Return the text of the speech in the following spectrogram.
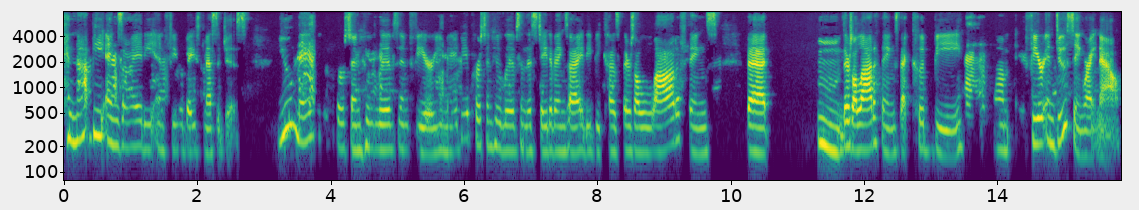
cannot be anxiety and fear based messages. You may be a person who lives in fear. You may be a person who lives in this state of anxiety because there's a lot of things that mm, there's a lot of things that could be um, fear inducing right now.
